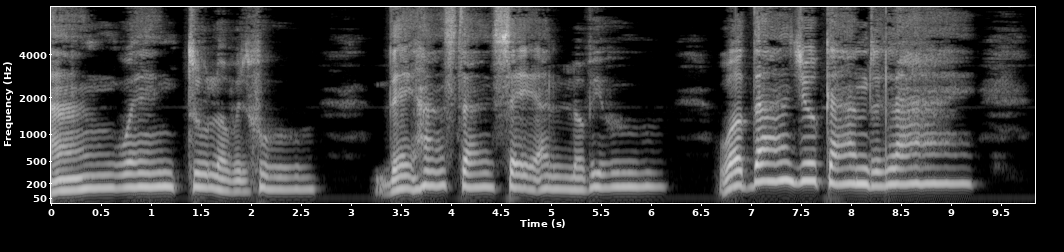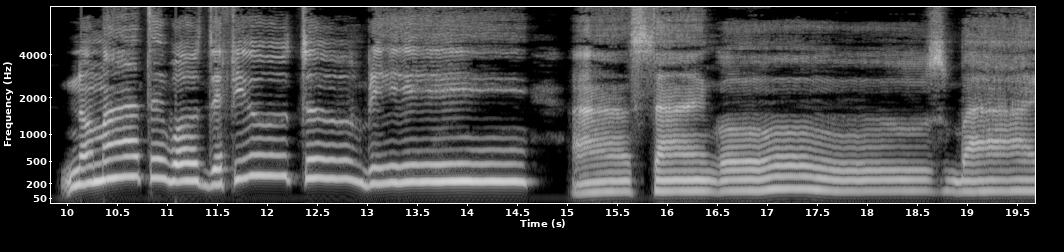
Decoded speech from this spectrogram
And when two lovers who they have say I love you, what that you can rely, no matter what the future be, as time goes by.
